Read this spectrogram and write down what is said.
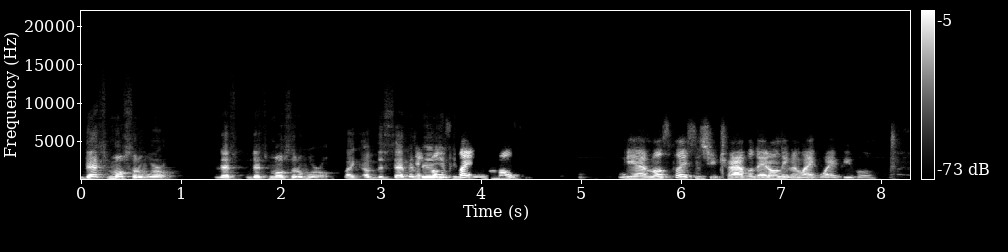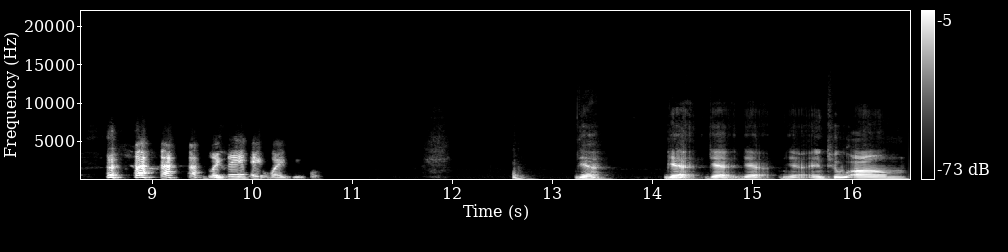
that's most of the world. That's that's most of the world. Like of the seven And billion most people, most yeah, most places you travel, they don't even like white people. Like, they hate white people. yeah, yeah, yeah, yeah, yeah. And to um,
